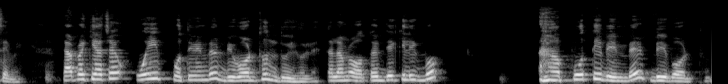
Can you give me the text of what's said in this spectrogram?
সেমি তারপর কি আছে? ওই প্রতিবিম্বের বিবর্ধন দুই হলে। তাহলে আমরা অতএব দিয়ে কি লিখব? প্রতিবিম্বের বিবর্ধন।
